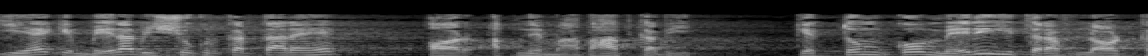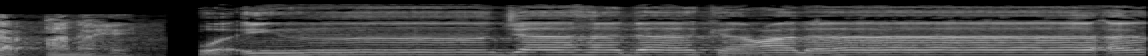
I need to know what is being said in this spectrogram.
کی ہے کہ میرا بھی شکر کرتا رہے اور اپنے ماں باپ کا بھی کہ تم کو میری ہی طرف لوٹ کر آنا ہے۔ وَإِن جَاهَدَاكَ عَلَىٰ أَن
